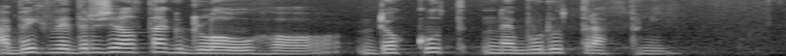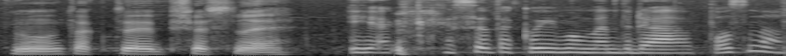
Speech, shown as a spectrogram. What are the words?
abych vydržel tak dlouho, dokud nebudu trapný. No, tak to je přesné. Jak se takový moment dá poznat?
